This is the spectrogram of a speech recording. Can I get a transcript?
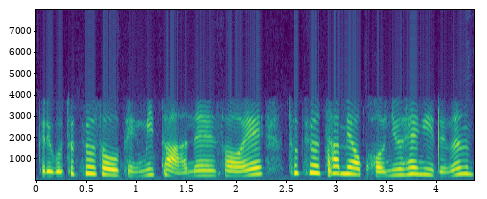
그리고 투표소 100m 안에서의 투표 참여 권유 행위 등은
